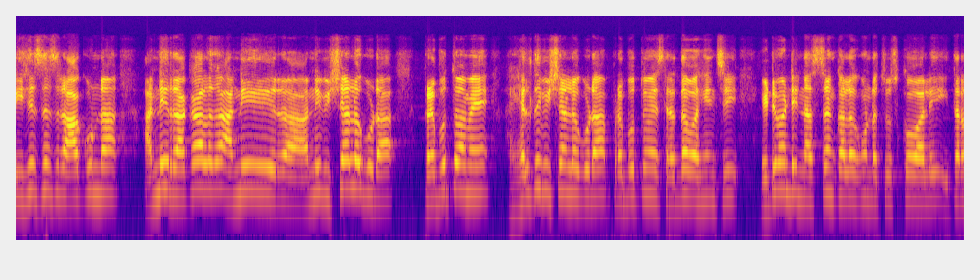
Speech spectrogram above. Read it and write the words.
డిసీజెస్ రాకుండా అన్ని రకాలుగా అన్ని అన్ని విషయాల్లో కూడా ప్రభుత్వమే హెల్త్ విషయంలో కూడా ప్రభుత్వమే శ్రద్ధ వహించి ఎటువంటి నష్టం కలగకుండా చూసుకోవాలి. ఇతర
